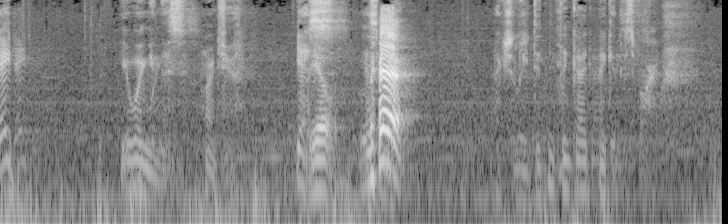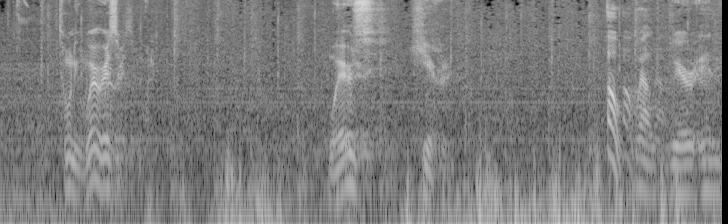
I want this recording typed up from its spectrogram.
escape. You're winging this, aren't you? Yes. Yo. yes. Actually, didn't think I'd make it this far. Tony, where is it? Where's here? Oh, well, we're in...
